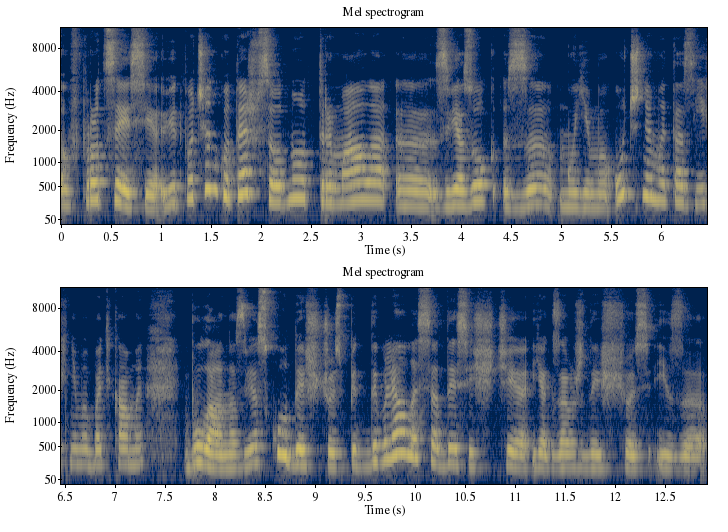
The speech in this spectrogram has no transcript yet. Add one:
в процесі відпочинку теж все одно тримала е, зв'язок з моїми учнями та з їхніми батьками. Була на зв'язку, десь щось піддивлялася, десь іще, як завжди, щось із е,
